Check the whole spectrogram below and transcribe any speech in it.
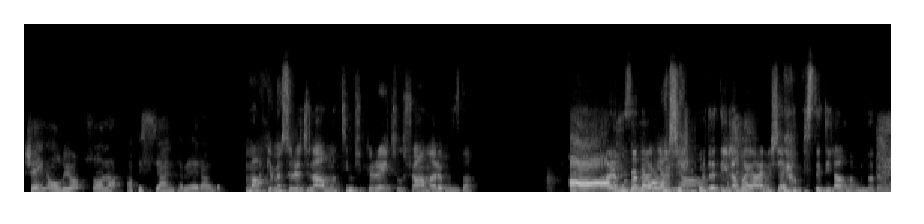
şey ne oluyor sonra? Hapis yani tabii herhalde. Mahkeme sürecini anlatayım çünkü Rachel şu an aramızda. Aa, Aramızda derken şey burada değil ama yani şey hapiste değil anlamında demek.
